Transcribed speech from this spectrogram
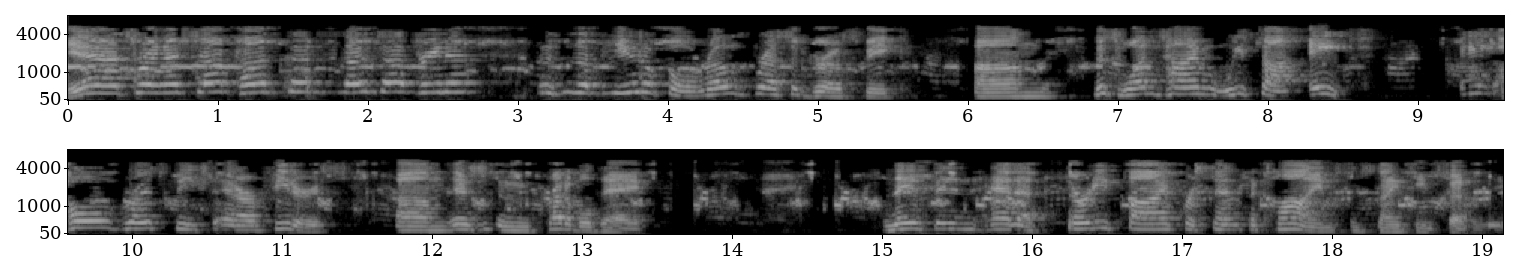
Yeah, that's right. Nice job, Constance. Nice job, Trina. This is a beautiful rose-breasted grosbeak. Um, this one time we saw eight, eight whole grosbeaks at our feeders. Um, it an incredible day. And they've been at a 35% decline since 1970.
